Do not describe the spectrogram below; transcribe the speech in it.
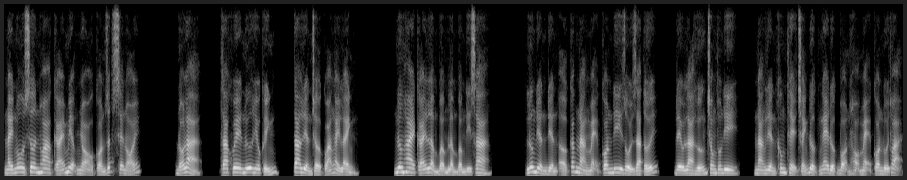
này ngô sơn hoa cái miệng nhỏ còn rất sẽ nói. Đó là, ta khuê nữ hiếu kính, ta liền chờ quá ngày lành. Nương hai cái lẩm bẩm lẩm bẩm đi xa. Lương Điền Điền ở các nàng mẹ con đi rồi ra tới, đều là hướng trong thôn đi, nàng liền không thể tránh được nghe được bọn họ mẹ con đối thoại.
